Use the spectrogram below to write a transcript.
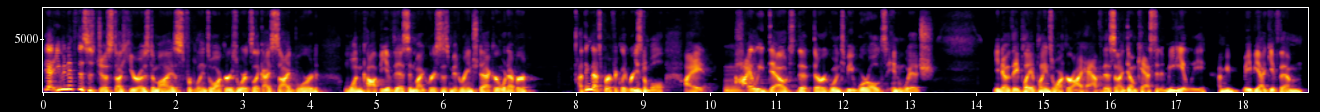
Yeah, even if this is just a hero's demise for Planeswalkers, where it's like I sideboard one copy of this in my Grixis midrange deck or whatever, I think that's perfectly reasonable. I mm. highly doubt that there are going to be worlds in which, you know, they play a planeswalker, I have this and I don't cast it immediately. I mean, maybe I give them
